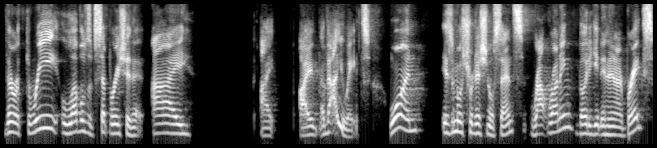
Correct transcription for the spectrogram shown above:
there are three levels of separation that I I I evaluate. One is the most traditional sense, route running, ability to get in and out of breaks.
